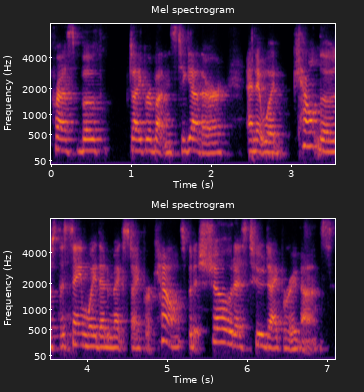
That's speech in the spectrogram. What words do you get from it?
press both diaper buttons together and it would count those the same way that a mixed diaper counts, but it showed as two diaper events.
